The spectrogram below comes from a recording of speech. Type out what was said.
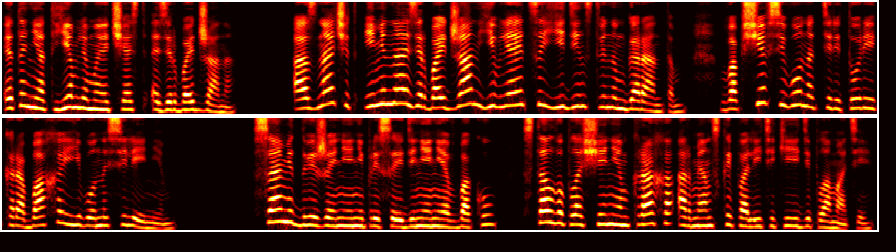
это неотъемлемая часть Азербайджана. А значит, именно Азербайджан является единственным гарантом вообще всего над территорией Карабаха и его населением. Саммит движения неприсоединения в Баку стал воплощением краха армянской политики и дипломатии.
